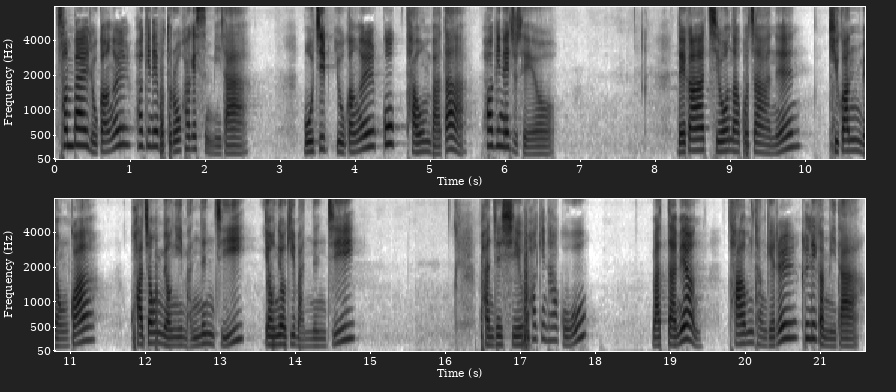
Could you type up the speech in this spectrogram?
선발 요강을 확인해 보도록 하겠습니다. 모집 요강을 꼭 다운받아 확인해 주세요. 내가 지원하고자 하는 기관명과 과정명이 맞는지, 영역이 맞는지 반드시 확인하고 맞다면 다음 단계를 클릭합니다.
